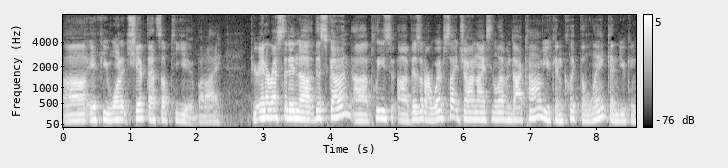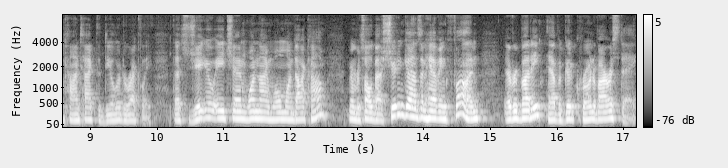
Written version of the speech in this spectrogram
Uh, if you want it shipped, that's up to you. But I, if you're interested in uh, this gun, uh, please uh, visit our website, john1911.com. You can click the link and you can contact the dealer directly. That's john1911.com. Remember, it's all about shooting guns and having fun. Everybody, have a good coronavirus day.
